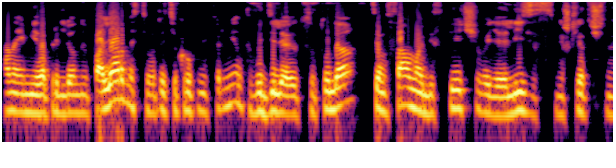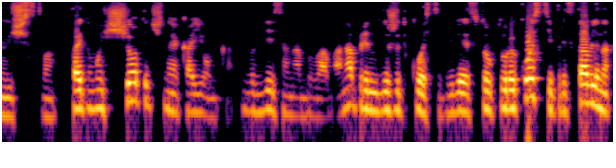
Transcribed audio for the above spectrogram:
она имеет определенную полярность, и вот эти крупные ферменты выделяются туда, тем самым обеспечивая лизис межклеточного вещества. Поэтому щеточная каемка, вот здесь она была, она принадлежит кости, это является структурой кости, представлена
